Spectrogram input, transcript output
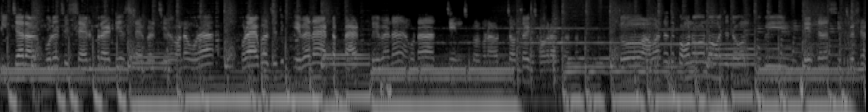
টিচার আমি বলেছি সেলফ রাইটিয়াস টাইপের ছিল মানে ওরা ওরা একবার যদি ভেবে না একটা ফ্যাক্ট ভেবে না ওটা চেঞ্জ করবে না ওর যতই ঝগড়া করবে। তো আমার সাথে কখনো কখনো হয়েছে যখন খুবই ডেঞ্জারাস সিচুয়েশন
